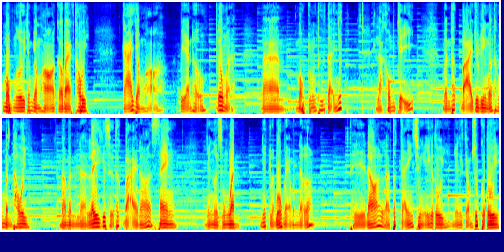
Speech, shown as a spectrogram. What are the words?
một người trong dòng họ cờ bạc thôi. Cả dòng họ bị ảnh hưởng, đúng không ạ? Và một trong những thứ tệ nhất là không chỉ mình thất bại cho riêng bản thân mình thôi, mà mình lây lấy cái sự thất bại đó sang những người xung quanh, nhất là bố mẹ mình nữa thì đó là tất cả những suy nghĩ của tôi những cái cảm xúc của tôi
